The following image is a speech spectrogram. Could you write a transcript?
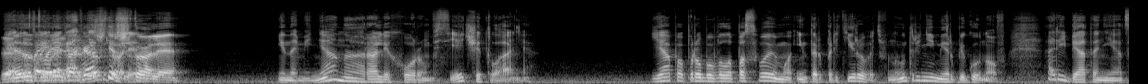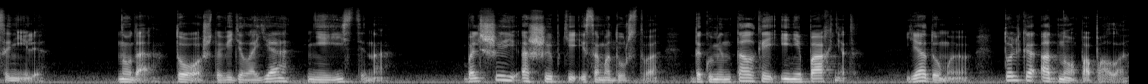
Это, Это твои догадки, что ли? И на меня наорали хором все четлане. Я попробовала по-своему интерпретировать внутренний мир бегунов, а ребята не оценили. Ну да, то, что видела я, не истина. Большие ошибки и самодурство. Документалкой и не пахнет. Я думаю, только одно попало.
